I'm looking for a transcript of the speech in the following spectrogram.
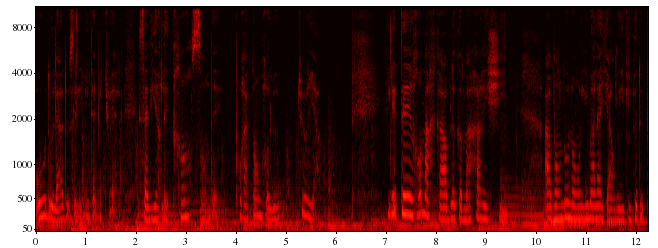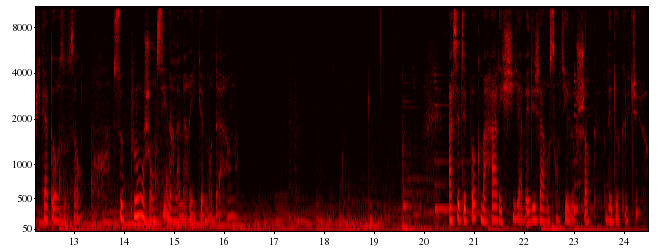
au-delà de ses limites habituelles, c'est-à-dire les transcender pour atteindre le Turiya. Il était remarquable que Maharishi, abandonnant l'Himalaya où il vivait depuis 14 ans, se plonge ainsi dans l'Amérique moderne. À cette époque, Maharishi avait déjà ressenti le choc des deux cultures.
